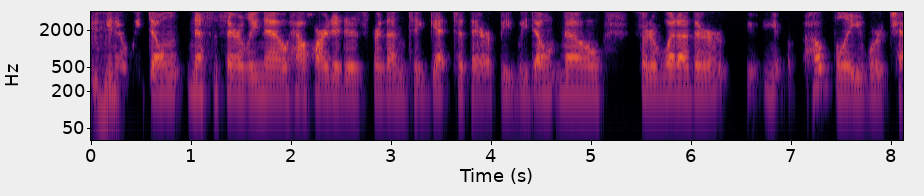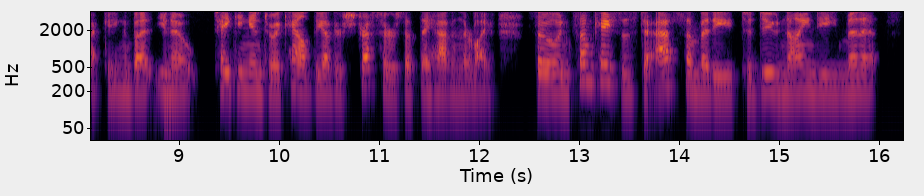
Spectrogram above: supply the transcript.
Mm-hmm. You know, we don't necessarily know how hard it is for them to get to therapy. We don't know sort of what other, hopefully, we're checking, but, you know, taking into account the other stressors that they have in their life. So, in some cases, to ask somebody to do 90 minutes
